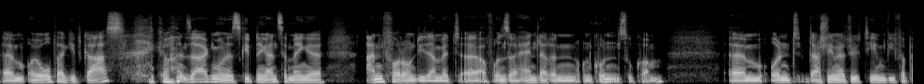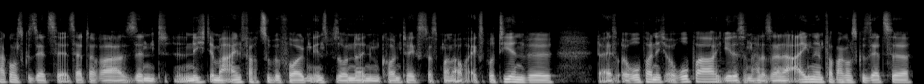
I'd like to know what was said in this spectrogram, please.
Ähm, Europa gibt Gas, kann man sagen, und es gibt eine ganze Menge Anforderungen, die damit äh, auf unsere Händlerinnen und Kunden zukommen. Ähm, und da stehen natürlich Themen wie Verpackungsgesetze etc. sind nicht immer einfach zu befolgen, insbesondere in dem Kontext, dass man auch exportieren will. Da ist Europa nicht Europa. Jedes Land hat seine eigenen Verpackungsgesetze.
